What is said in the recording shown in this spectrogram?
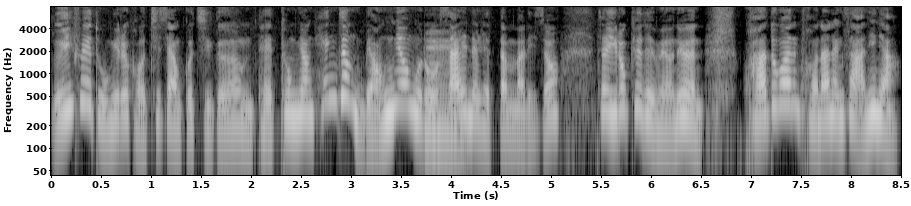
의회 동의를 거치지 않고 지금 대통령 행정 명령으로 음. 사인을 했단 말이죠. 자, 이렇게 되면은 과도한 권한 행사 아니냐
